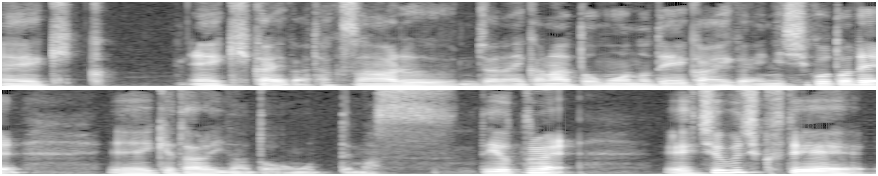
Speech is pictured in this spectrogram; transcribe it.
えーえー、機会がたくさんあるんじゃないかなと思うので海外に仕事で、えー、行けたらいいなと思ってます。で4つ目、えー、中部地区で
